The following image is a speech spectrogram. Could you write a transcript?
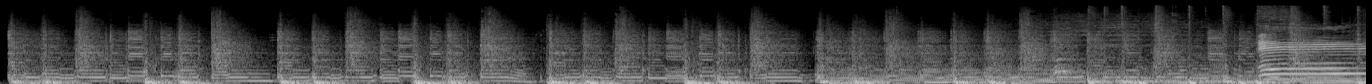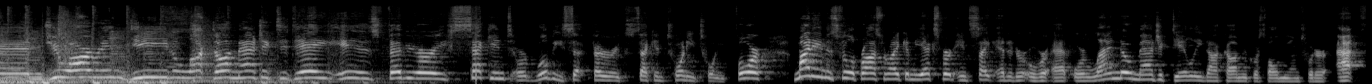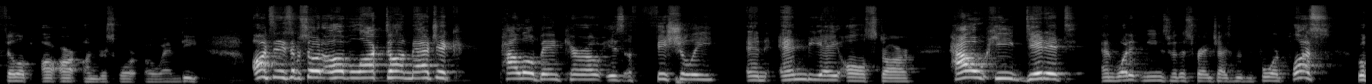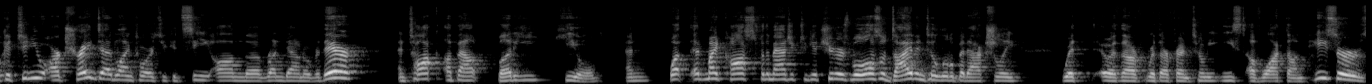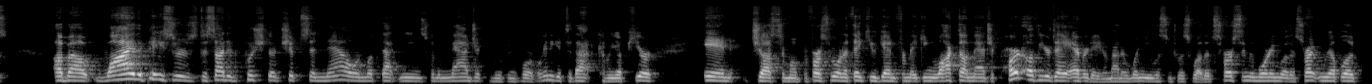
And you are indeed locked on magic. Today is February 2nd, or it will be February 2nd, 2024. My name is Philip Rossman I'm the expert and site editor over at OrlandoMagicDaily.com. Of course, follow me on Twitter at PhilipRR underscore OMD. On today's episode of Locked On Magic, Paolo Banchero is officially an NBA All Star. How he did it and what it means for this franchise moving forward. Plus, We'll continue our trade deadline tour, as you can see on the rundown over there, and talk about Buddy Hield and what it might cost for the Magic to get shooters. We'll also dive into a little bit actually with with our with our friend Tony East of Locked On Pacers about why the Pacers decided to push their chips in now and what that means for the Magic moving forward. We're going to get to that coming up here in just a moment. But first, we want to thank you again for making Locked On Magic part of your day every day, no matter when you listen to us, whether it's first thing in the morning, whether it's right when we upload.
